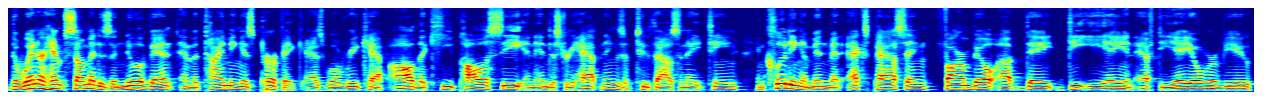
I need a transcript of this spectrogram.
The Winter Hemp Summit is a new event and the timing is perfect as we'll recap all the key policy and industry happenings of 2018, including Amendment X passing, Farm Bill update, DEA and FDA overview,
